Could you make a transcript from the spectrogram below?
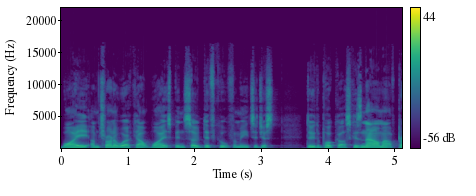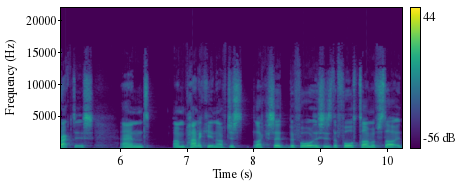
why I'm trying to work out why it's been so difficult for me to just do the podcast because now I'm out of practice and I'm panicking. I've just like I said before, this is the fourth time I've started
